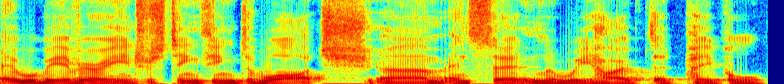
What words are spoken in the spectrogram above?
it will be a very interesting thing to watch. Um, and certainly we hope that people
